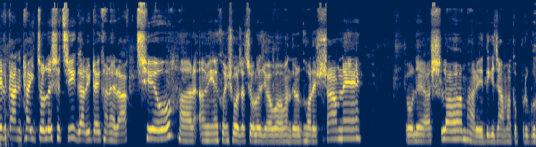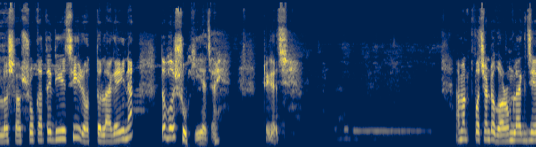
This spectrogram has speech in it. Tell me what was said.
বাড়ির কান্ঠাই চলে এসেছি। গাড়িটা এখানে রাখছেও। আর আমি এখন সোজা চলে যাব আমাদের ঘরের সামনে। চলে আসলাম। আর এদিকে জামা কাপড়গুলো সব শুকাতে দিয়েছি। রোদ তো লাগেই না, তবুও শুকিয়ে যায়। ঠিক আছে। আমার প্রচণ্ড গরম লাগছে।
